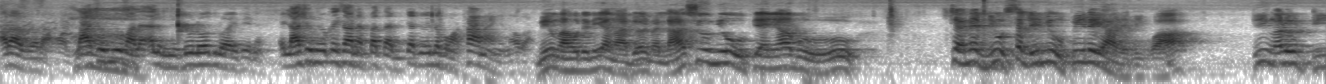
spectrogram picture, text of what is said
အဲ့ဒါပြောတာဟောလာရှုံမျိုးမှာလည်းအဲ့လိုမျိုးလိုလိုသူလိုရေးနေအဲလာရှုံမျိုးကိစ္စနဲ့ပတ်သက်ပြီးတက်သွင်းတဲ့ပုံကထားနိုင်တယ်နော်ဗျမင်းကငါဟိုတနေ့ကငါပြောတယ်မလားရှိုးမျိုးကိုပြန်ရဖို့ကျန်တဲ့မျိုး14မျိုးကိုပေးလိုက်ရတယ်လေကွာဒီငါတို့ဒီ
